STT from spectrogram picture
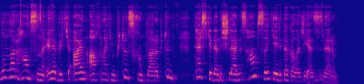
Bunlar hamısını elə bil ki, ayın axırına kimi bütün sıxıntıları, bütün tərs gedən işləriniz hamısı geridə qalacaq əzizlərim.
